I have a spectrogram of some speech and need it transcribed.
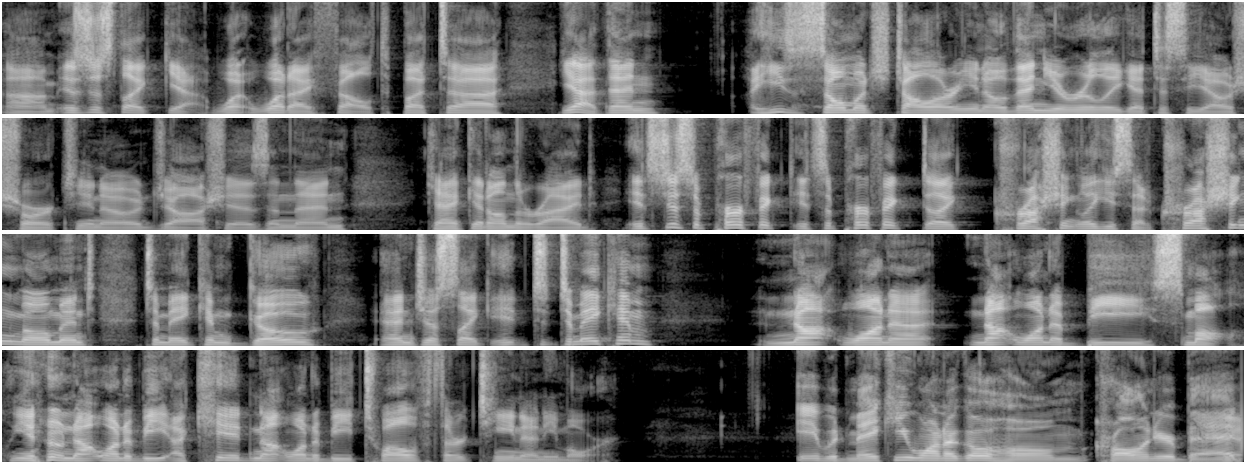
Um, it's just like yeah, what what I felt. But uh, yeah, then he's so much taller. You know, then you really get to see how short you know Josh is, and then can't get on the ride. It's just a perfect. It's a perfect like crushing, like you said, crushing moment to make him go and just like it, to, to make him not want to not want to be small you know not want to be a kid not want to be 12 13 anymore it would make you want to go home, crawl in your bed,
